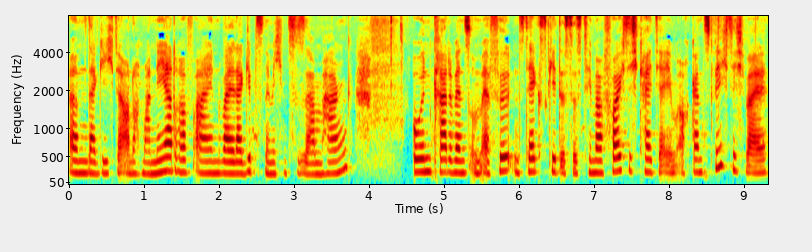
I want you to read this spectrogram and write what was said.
Ähm, da gehe ich da auch noch mal näher drauf ein, weil da gibt es nämlich einen Zusammenhang. Und gerade wenn es um erfüllten Sex geht, ist das Thema Feuchtigkeit ja eben auch ganz wichtig, weil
